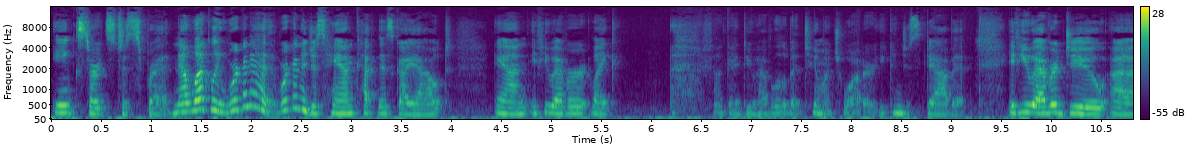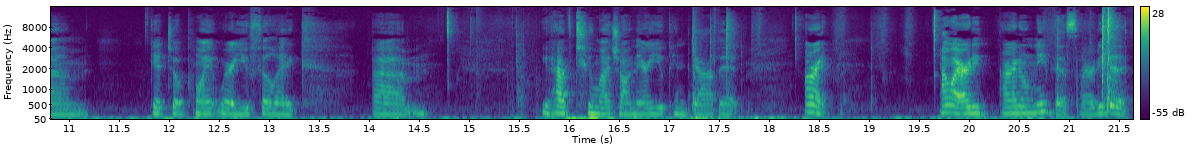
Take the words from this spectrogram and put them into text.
ink starts to spread. Now, luckily, we're gonna we're gonna just hand cut this guy out. And if you ever like, I feel like I do have a little bit too much water. You can just dab it. If you ever do um, get to a point where you feel like um, you have too much on there, you can dab it. All right. Oh, I already, I don't need this. I already did it.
